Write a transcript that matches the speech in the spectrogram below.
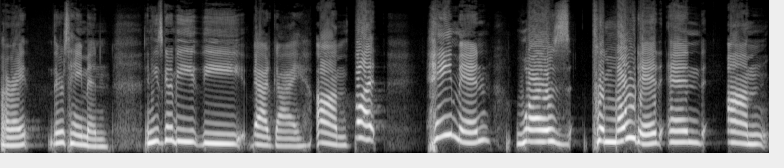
All right? There's Haman. And he's going to be the bad guy. Um, but Haman was promoted and um,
